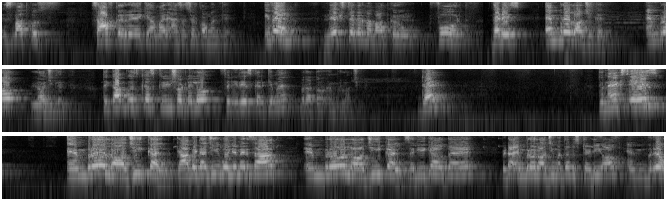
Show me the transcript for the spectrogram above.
इस बात को साफ़ कर रहे हैं कि हमारे एंसेस्टर कॉमन थे। इवन नेक्स्ट अगर मैं बात करूँ fourth that is embryological embryological तो एक काम को इसका स्क्रीनशॉट ले लो, फिर इरेज करके मैं बताता हूँ एम्ब्रोलॉजिकल डन तो नेक्स्ट इज़ एम्ब्रोलॉजिकल क्या बेटा जी, बोलिए मेरे साथ एम्ब्रोलॉजिकल सर, ये क्या होता है? बेटा एम्ब्रोलॉजी मतलब स्टडी ऑफ़ एम्ब्रो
